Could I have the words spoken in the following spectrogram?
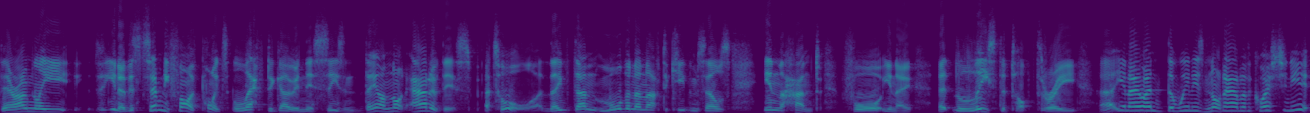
they're only, you know, there's 75 points left to go in this season. They are not out of this at all. They've done more than enough to keep themselves in the hunt for, you know, at least the top three. Uh, you know, and the win is not out of the question yet.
